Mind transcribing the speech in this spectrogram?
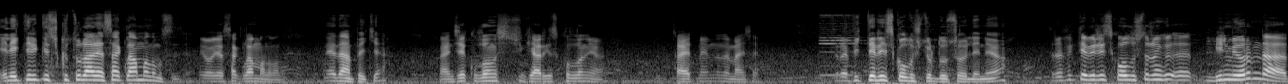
Elektrikli skuterlar yasaklanmalı mı sizce? Yok yasaklanmalı Neden peki? Bence kullanışlı çünkü herkes kullanıyor. Gayet memnunum bence. Trafikte risk oluşturduğu söyleniyor. Trafikte bir risk oluşturduğunu e, bilmiyorum da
